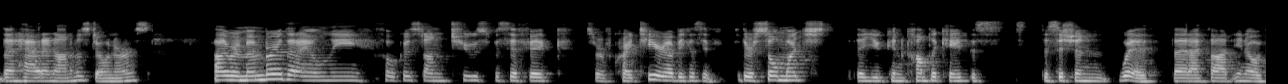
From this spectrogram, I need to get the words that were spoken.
that had anonymous donors. I remember that I only focused on two specific sort of criteria because if there's so much that you can complicate this decision with that I thought, you know, if,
